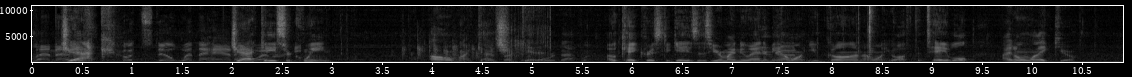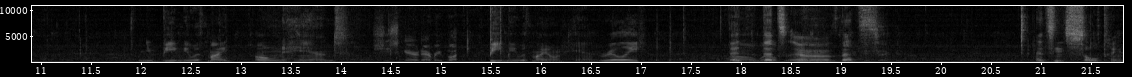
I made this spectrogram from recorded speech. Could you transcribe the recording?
Lemons Jack. could still win the hand. Jack, however. Ace, or Queen. Oh my god, Guess she did it. afford that one. Okay, Kristy Gazes, you're my new enemy. I want you gone. I want you off the table. I don't like you. And you beat me with my own hand. She scared everybody. Beat me with my own hand. Really? That, Oh, well, that's uh, that's can take it. that's insulting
